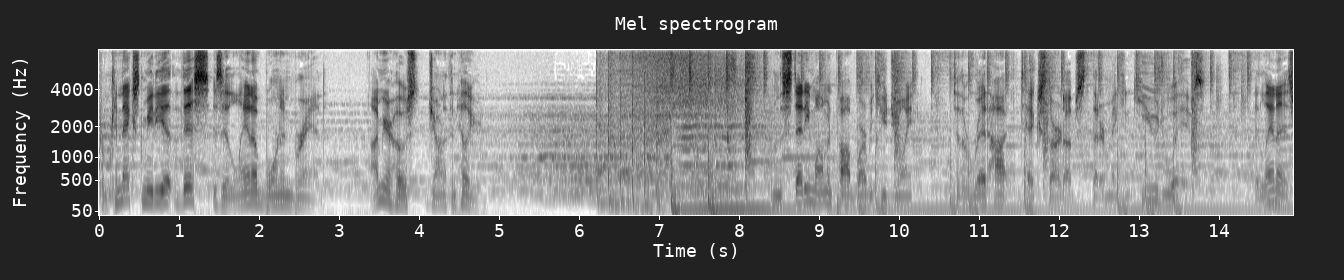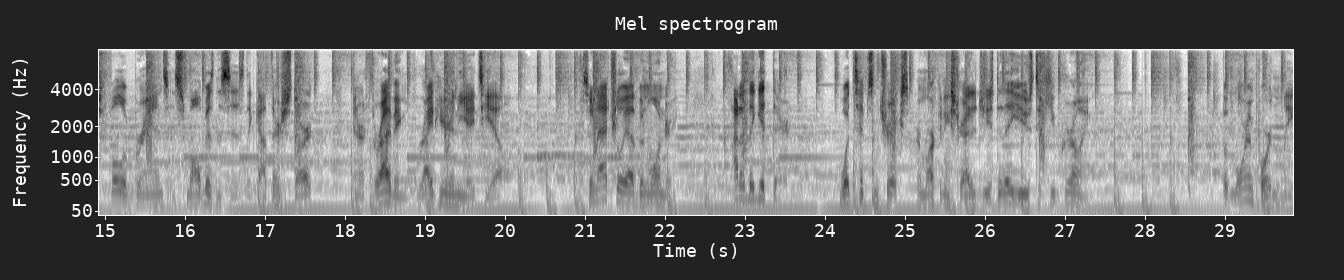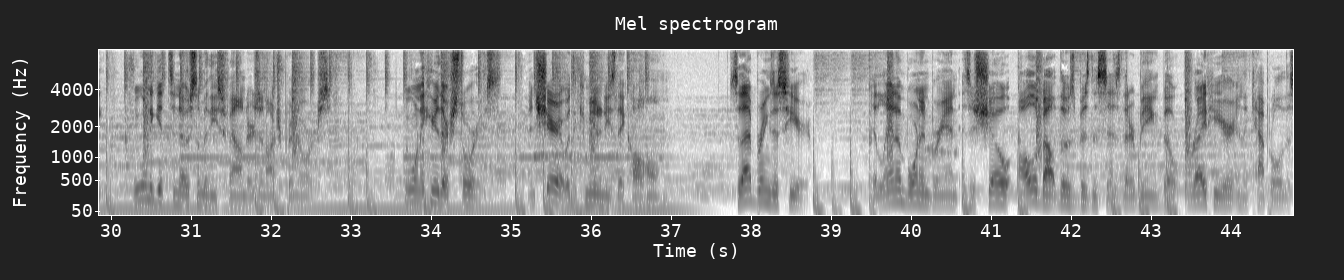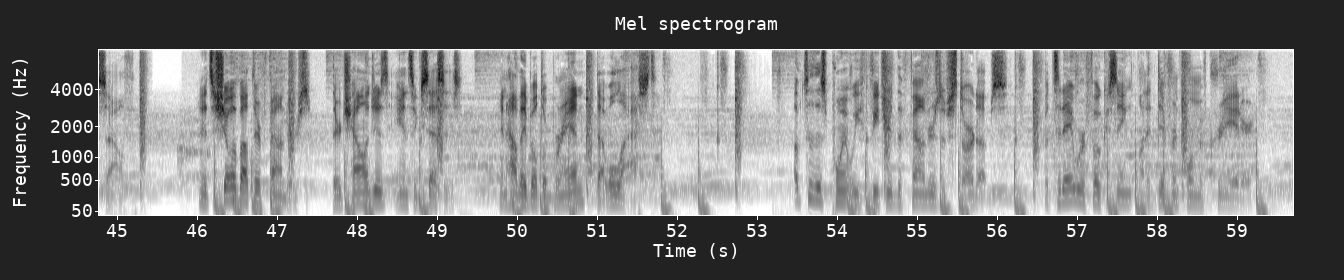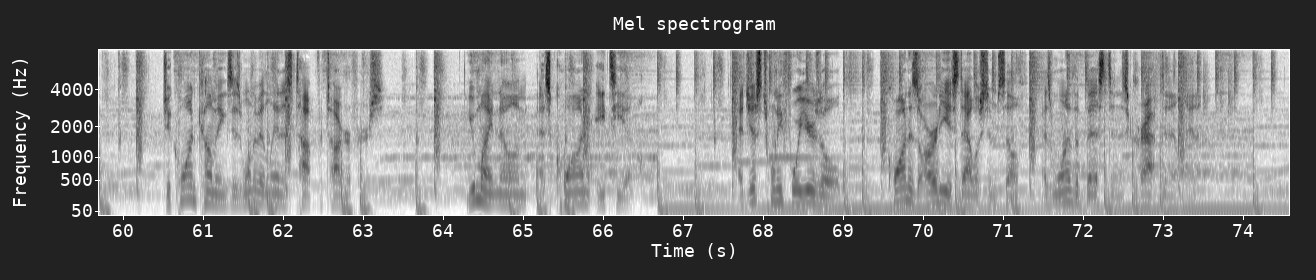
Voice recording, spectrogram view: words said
From Connext Media, this is Atlanta Born and Brand. I'm your host, Jonathan Hilliard. From the steady mom and pop barbecue joint to the red hot tech startups that are making huge waves, Atlanta is full of brands and small businesses that got their start and are thriving right here in the ATL. So naturally, I've been wondering how did they get there? What tips and tricks or marketing strategies do they use to keep growing? But more importantly, we want to get to know some of these founders and entrepreneurs. We want to hear their stories and share it with the communities they call home. So that brings us here. Atlanta Born and Brand is a show all about those businesses that are being built right here in the capital of the South. And it's a show about their founders, their challenges and successes, and how they built a brand that will last. Up to this point, we've featured the founders of startups, but today we're focusing on a different form of creator. Jaquan Cummings is one of Atlanta's top photographers. You might know him as Quan ATL. At just 24 years old, Quan has already established himself as one of the best in his craft in Atlanta.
